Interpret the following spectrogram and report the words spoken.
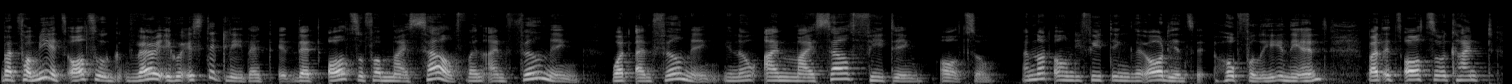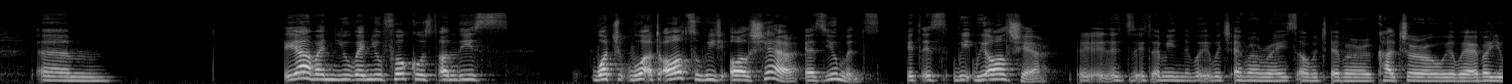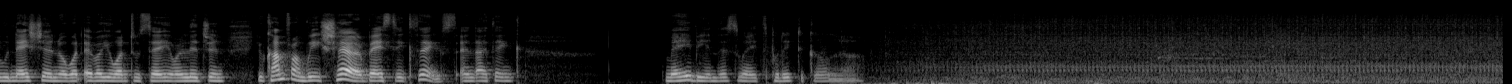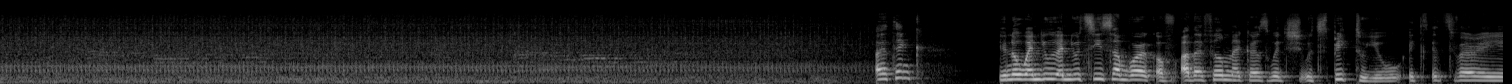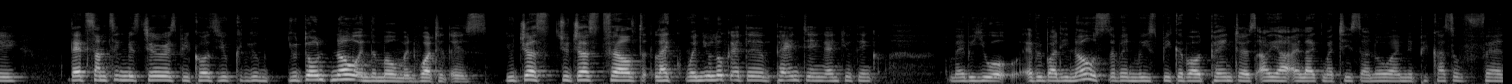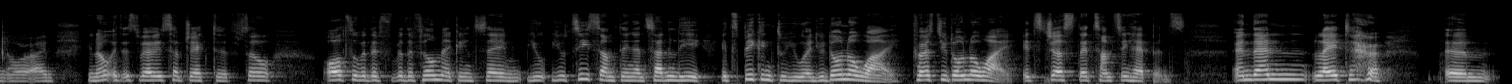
but for me, it's also very egoistically that, that also for myself, when I'm filming what I'm filming, you know, I'm myself feeding also. I'm not only feeding the audience, hopefully in the end, but it's also a kind, um, yeah, when you, when you focused on these what, what also we all share as humans. It is, we, we all share. It's, it's, I mean, whichever race or whichever culture or wherever you nation or whatever you want to say, religion you come from, we share basic things. And I think maybe in this way it's political. Yeah. I think, you know, when you when you see some work of other filmmakers which which speak to you, it's it's very that's something mysterious because you you you don't know in the moment what it is. You just you just felt like when you look at the painting and you think maybe you everybody knows when we speak about painters oh yeah i like matisse i know i'm a picasso fan or i'm you know it is very subjective so also with the, with the filmmaking, same. You, you see something and suddenly it's speaking to you and you don't know why. First, you don't know why. It's just that something happens. And then later, um,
